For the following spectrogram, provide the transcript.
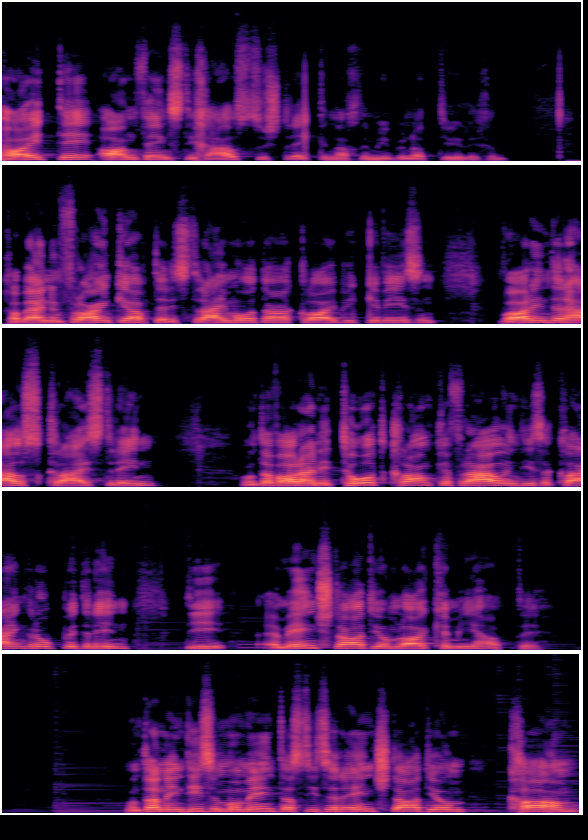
heute anfängst, dich auszustrecken nach dem Übernatürlichen. Ich habe einen Freund gehabt, der ist drei Monate gläubig gewesen, war in der Hauskreis drin und da war eine todkranke Frau in dieser Kleingruppe drin, die ein Endstadium Leukämie hatte. Und dann in diesem Moment, dass dieser Endstadium kam,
